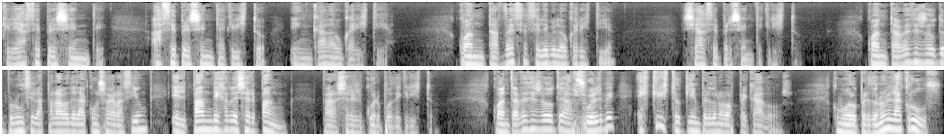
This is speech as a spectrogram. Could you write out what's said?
que le hace presente, hace presente a Cristo en cada Eucaristía? Cuantas veces celebre la Eucaristía, se hace presente Cristo. Cuantas veces el sacerdote pronuncia las palabras de la consagración, el pan deja de ser pan para ser el cuerpo de Cristo. Cuantas veces el sacerdote absuelve, es Cristo quien perdona los pecados, como lo perdonó en la cruz,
